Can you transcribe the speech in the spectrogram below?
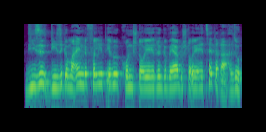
diese diese Gemeinde verliert ihre Grundsteuer, ihre Gewerbesteuer etc. Also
